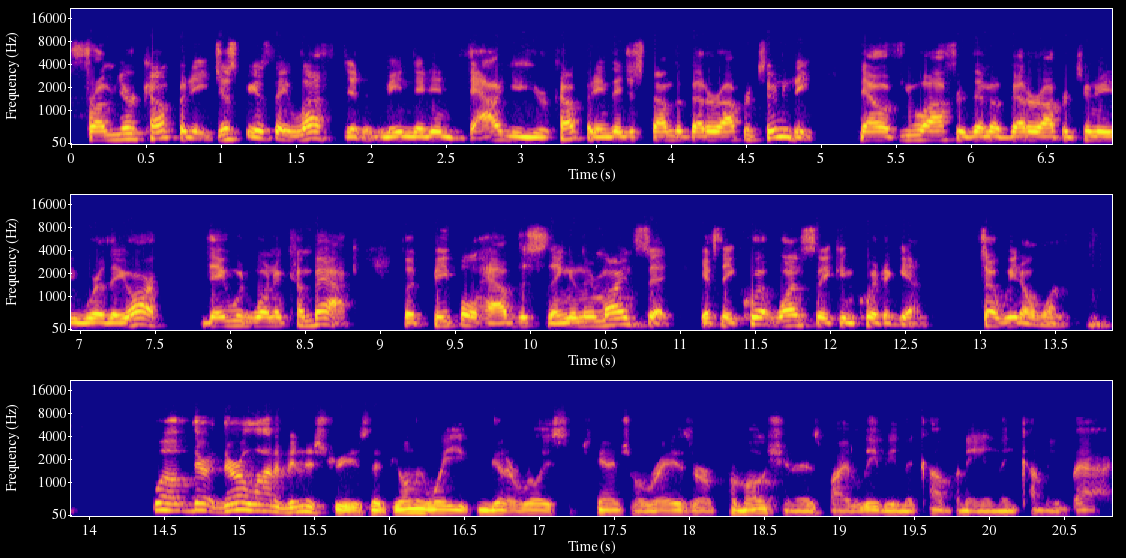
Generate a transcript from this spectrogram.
from your company. Just because they left didn't mean they didn't value your company. They just found a better opportunity. Now, if you offer them a better opportunity where they are, they would want to come back. But people have this thing in their mindset. If they quit once, they can quit again. So we don't want them. Well, there, there are a lot of industries that the only way you can get a really substantial raise or a promotion is by leaving the company and then coming back.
